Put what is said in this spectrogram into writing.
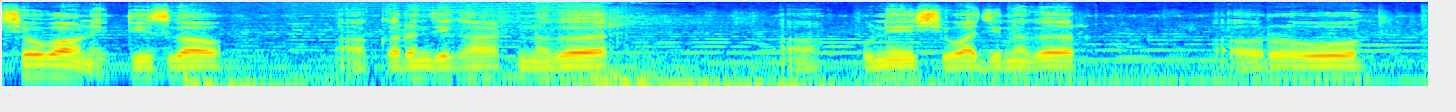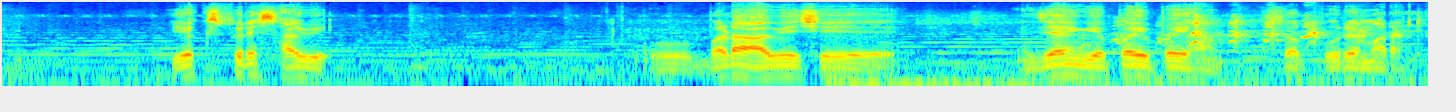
शेवगाव नाही तिसगाव करंजी घाट नगर पुणे शिवाजीनगर और वो एक्सप्रेस हाईवे वो हो, बड़ा हाईवे से जाएंगे पै पै हम सब पूरे मराठी.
